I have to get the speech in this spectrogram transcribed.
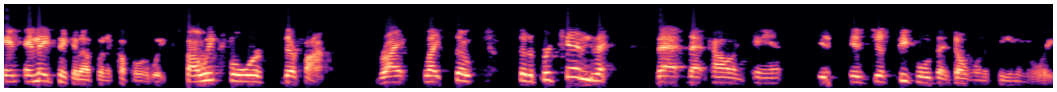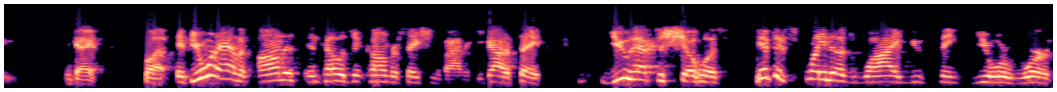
and and they pick it up in a couple of weeks. By week four, they're fine, right? Like so, so to pretend that that that Colin can't is is just people that don't want to see him in the league. Okay, but if you want to have an honest, intelligent conversation about it, you got to say you have to show us. You have to explain to us why you think you're worth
